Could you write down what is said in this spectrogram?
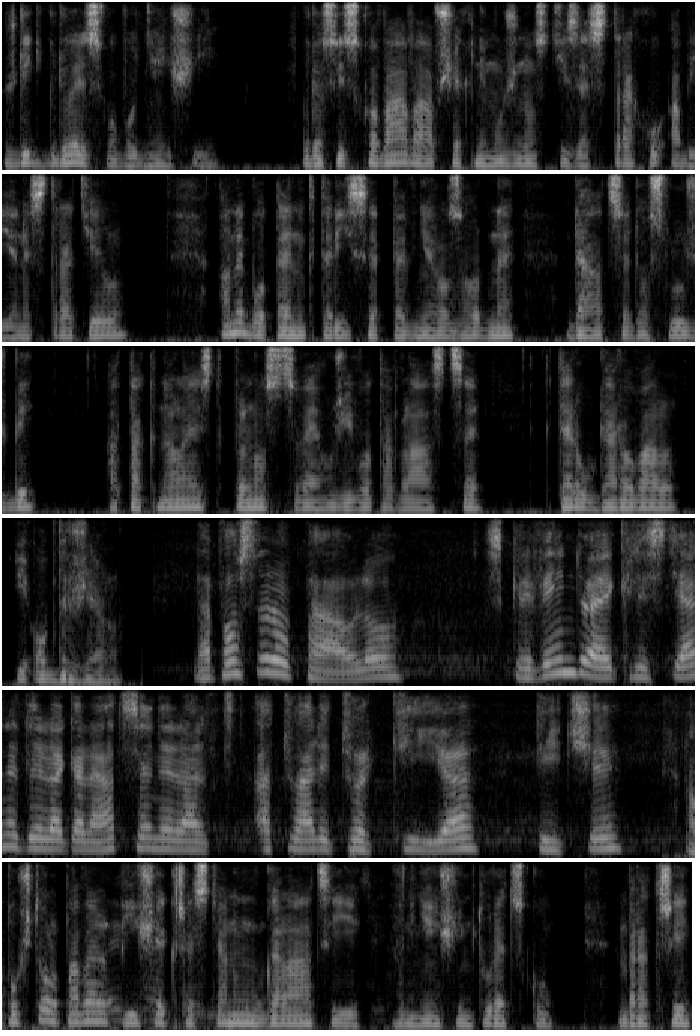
Vždyť kdo je svobodnější? Kdo si skovává všechny možnosti ze strachu, aby je nestratil? anebo ten, který se pevně rozhodne dát se do služby a tak nalézt plnost svého života v lásce, kterou daroval i obdržel. L'Apostolo Paolo, scrivendo ai cristiani della Galazia nell'attuale Turchia, dice Apoštol Pavel píše křesťanům v Galácii, v nynějším Turecku. Bratři,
